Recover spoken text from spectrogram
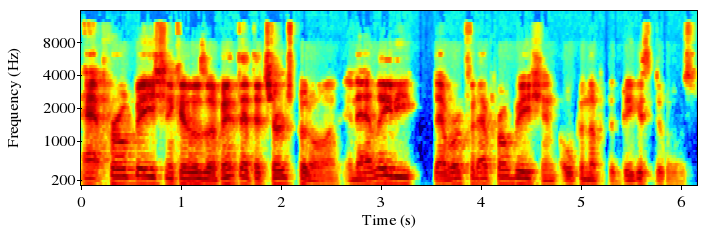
at probation because it was an event that the church put on, and that lady that worked for that probation opened up the biggest doors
